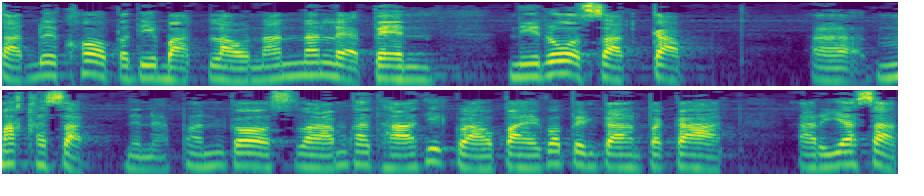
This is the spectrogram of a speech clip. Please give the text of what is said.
สัจด้วยข้อปฏิบัติเหล่านั้น นั่นแหละเป็นนิโรธสัจกับมรรคสัจเนี่ยนะพันก็สามคาถาที่กล่าวไปก็เป็นการประกาศอริยสัจ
